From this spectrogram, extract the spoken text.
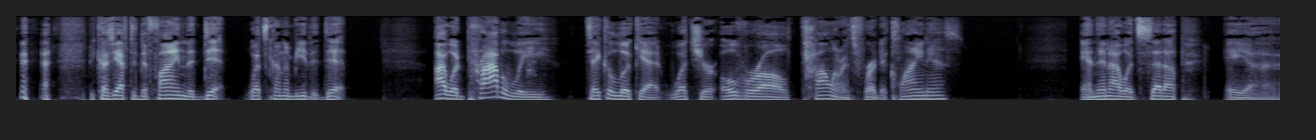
because you have to define the dip. What's going to be the dip? I would probably take a look at what your overall tolerance for a decline is, and then I would set up a uh,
